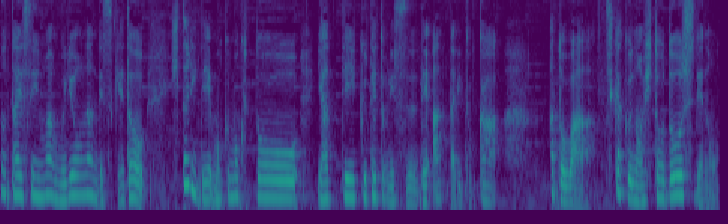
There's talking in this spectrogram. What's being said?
の対戦は無料なんですけど1人で黙々とやっていくテトリスであったりとかあとは近くの人同士での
